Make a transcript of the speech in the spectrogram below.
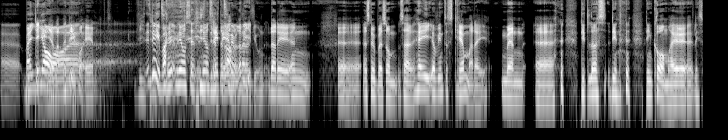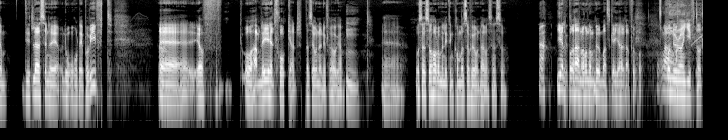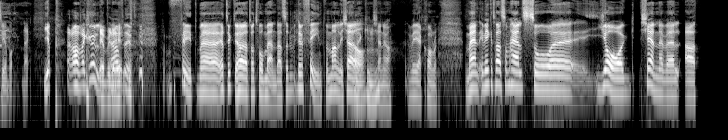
Eh, men det, är jag, jävla, det är bara eh, elakt. Är bara, Men, men ni har sett, ni har sett Vidrigt den andra videon där det är en, eh, en snubbe som så här, hej jag vill inte skrämma dig men eh, ditt lös, din, din kamera är liksom, ditt lösenord är på vift. Ja. Eh, och han blir ju helt chockad, personen i fråga. Mm. Eh, och sen så har de en liten konversation där och sen så Ja. hjälper han honom hur man ska göra för. Ja. Och nu är de gifta och tre barn. Nej. Japp, Ja, vad gulligt. Ja, fint med, jag tyckte jag hörde att det var två män där. Så det det är fint med manlig kärlek Ja. Mhm. känner jag. Via kameran. Men i vilket fall som helst så eh, jag känner väl att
